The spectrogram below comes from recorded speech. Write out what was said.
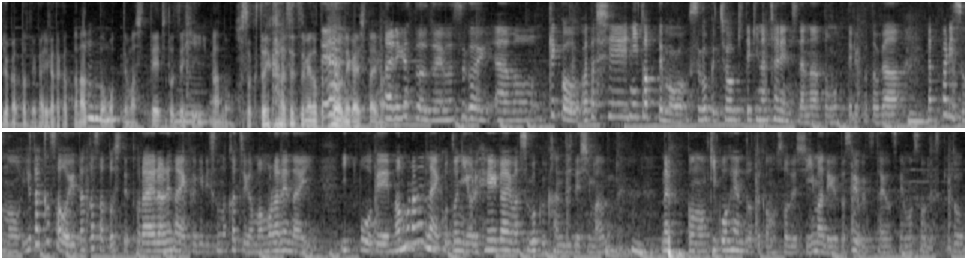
良かったというかありがたかったなと思ってまして、ちょっとぜひ、あの補足というか説明のところをお願いしたいなと。ありがとうございます。すごいあの結構私にとってもすごく長期的なチャレンジだなと思ってることが、うん、やっぱりその豊かさを豊かさとして捉えられない限りその価値が守られない一方で守られないことによる弊害はすごく感じてしまう、うん、なんかこの気候変動とかもそうですし今でいうと生物多様性もそうですけど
